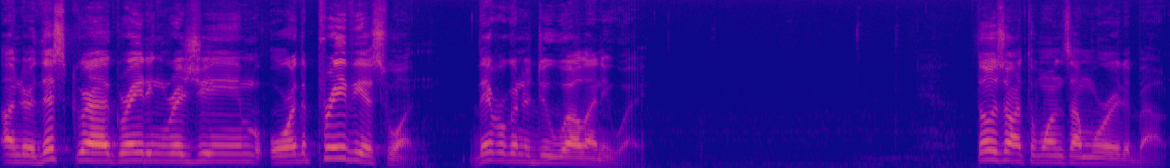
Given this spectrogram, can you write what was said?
under this grading regime or the previous one, they were going to do well anyway. Those aren't the ones I'm worried about.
